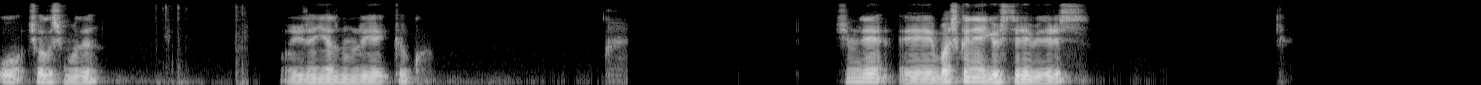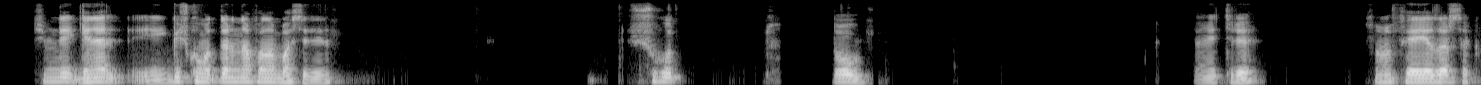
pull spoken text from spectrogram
O çalışmadı. O yüzden yazmamıza gerek yok. Şimdi e, başka neye gösterebiliriz? Şimdi genel güç komutlarından falan bahsedelim. Shoot down yani tire sonra F yazarsak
